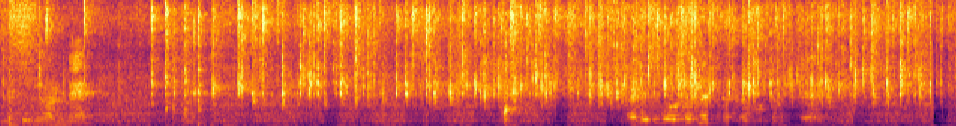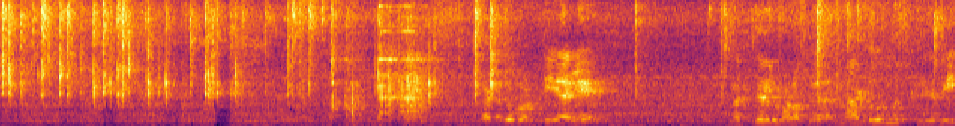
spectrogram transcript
വെളുത്തുള്ളി വേണ്ടേ? കടുക് പൊട്ടുന്നുണ്ട് കടുക് പൊട്ടുന്നുണ്ട്. കടുക് പൊട്ടിയാൽ വറ്റൽ മുളക് നടുവെന്ന് കീറി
